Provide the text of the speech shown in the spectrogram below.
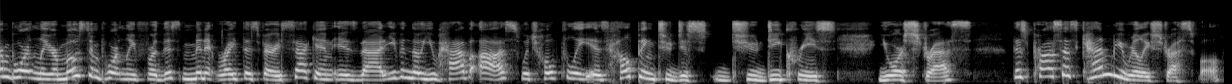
importantly, or most importantly for this minute, right this very second, is that even though you have us, which hopefully is helping to dis- to decrease your stress, this process can be really stressful.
